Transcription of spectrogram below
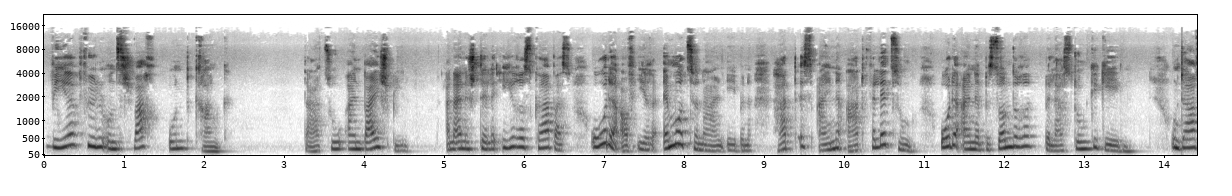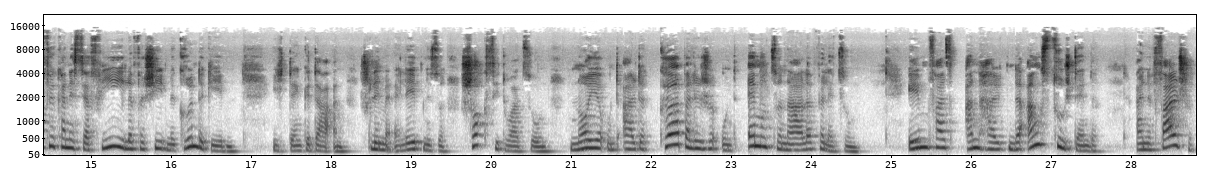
Wir fühlen uns schwach und krank. Dazu ein Beispiel. An einer Stelle Ihres Körpers oder auf Ihrer emotionalen Ebene hat es eine Art Verletzung oder eine besondere Belastung gegeben. Und dafür kann es ja viele verschiedene Gründe geben. Ich denke da an schlimme Erlebnisse, Schocksituationen, neue und alte körperliche und emotionale Verletzungen. Ebenfalls anhaltende Angstzustände, eine falsche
